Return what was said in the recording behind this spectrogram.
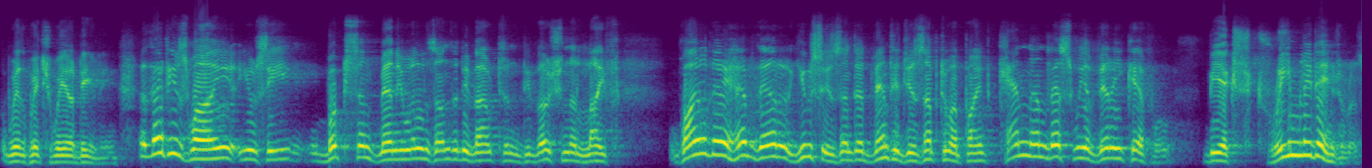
with which we are dealing. That is why, you see, books and manuals on the devout and devotional life, while they have their uses and advantages up to a point, can, unless we are very careful, be extremely dangerous.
